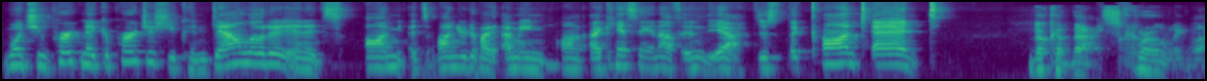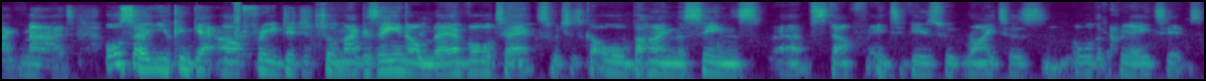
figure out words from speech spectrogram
once you per- make a purchase, you can download it, and it's on it's on your device. I mean, on I can't say enough. And yeah, just the content. Look at that, scrolling like mad. Also, you can get our free digital magazine on there, Vortex, which has got all behind the scenes uh, stuff, interviews with writers and all the creatives.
